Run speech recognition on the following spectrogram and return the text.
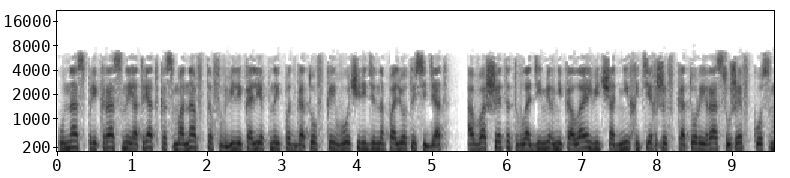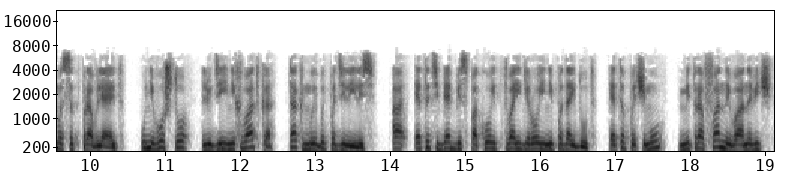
У нас прекрасный отряд космонавтов в великолепной подготовкой в очереди на полеты сидят, а ваш этот Владимир Николаевич одних и тех же в который раз уже в космос отправляет. У него что, людей нехватка? Так мы бы поделились. А, это тебя беспокоит, твои герои не подойдут. Это почему? Митрофан Иванович,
